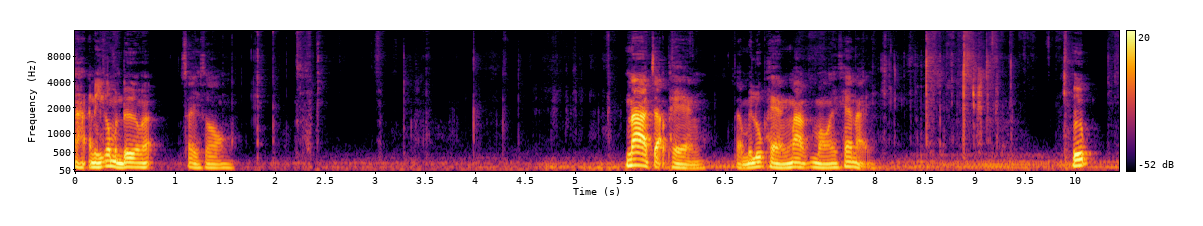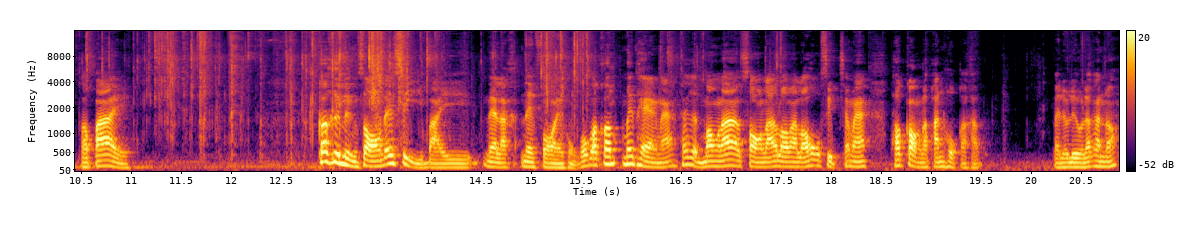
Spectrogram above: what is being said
อะ อันนี้ก็เหมือนเดิมฮะใส่ซอง น่าจะแพง แต่ไม่รู้แพงมากน้อยแค่ไหนปึ๊บต่อไป ก็คือหนึ่งซองได้สี่ใบในราคาในฟอยล์ผมก็ว่าก็ไม่แพงนะ ถ้าเกิดมองแล้วซองแล้วรอมาร้อยหกสิบใช่ไหมเพราะกล่องละพันหกอะครับ ไปเร็วๆแล้วกันเนาะ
